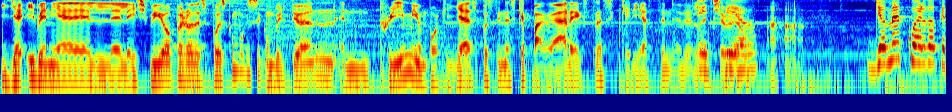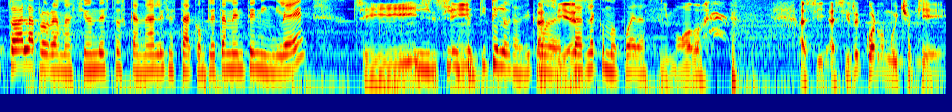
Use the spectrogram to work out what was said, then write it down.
Y, ya, y venía el, el HBO, pero después como que se convirtió en, en premium porque ya después tienes que pagar extra si querías tener el HBO. HBO. Ajá. Yo me acuerdo que toda la programación de estos canales está completamente en inglés Sí, y sí, sin sí. subtítulos, así como Así de es. hazle como puedas. Ni modo. así, así recuerdo mucho que,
